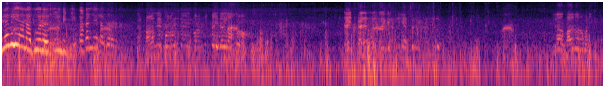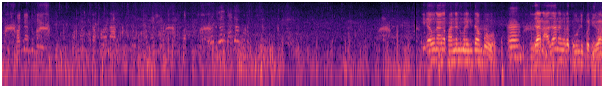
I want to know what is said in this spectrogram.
இரவிலியா நான் போறது தூண்டிக்கு பகல்ல போறது. நாளைக்கு ஒரு மணி, எட்டு மணி, பத்து மணி. இரவு நாங்கள் பன்னெண்டு மணிக்கு தான் போவோம். இதான் அதான் எங்கட தூண்டிப்பட்டி. வா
